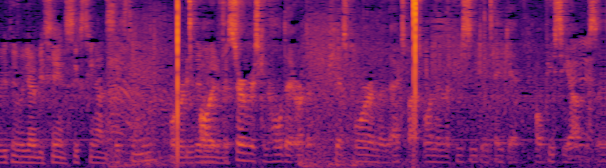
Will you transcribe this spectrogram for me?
Do you think we're going to be seeing 16 on 16, or do you think Oh, if the be? servers can hold it, or the PS4 and the Xbox One and the PC can take it. Well, PC obviously.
